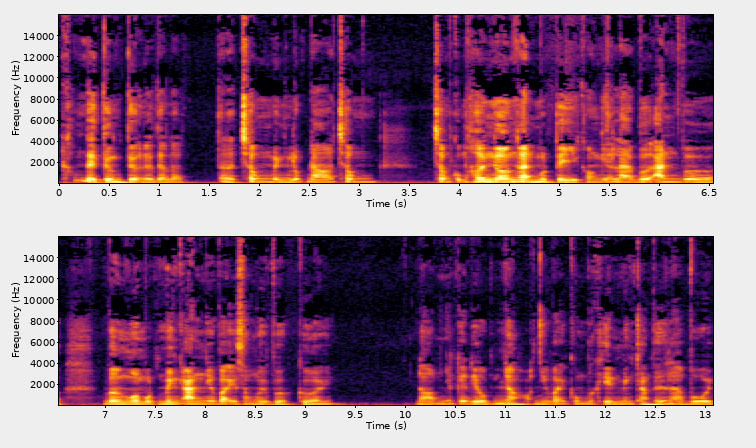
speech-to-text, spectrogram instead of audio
Không thể tưởng tượng được là, là, là trông mình lúc đó trông trông cũng hơi ngớ ngẩn một tí. Có nghĩa là vừa ăn vừa vừa ngồi một mình ăn như vậy xong rồi vừa cười. Đó, những cái điều nhỏ như vậy cũng khiến mình cảm thấy rất là vui.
